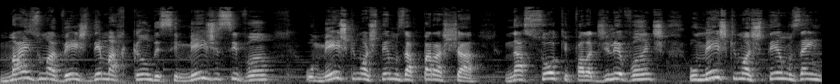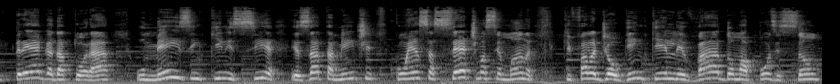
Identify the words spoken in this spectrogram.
Mais uma vez demarcando esse mês de Sivan o mês que nós temos a Paraxá Nassô, que fala de levante, o mês que nós temos a entrega da Torá, o mês em que inicia exatamente com essa sétima semana, que fala de alguém que é elevado a uma posição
